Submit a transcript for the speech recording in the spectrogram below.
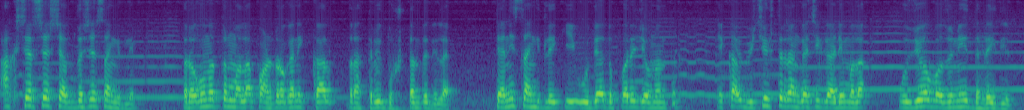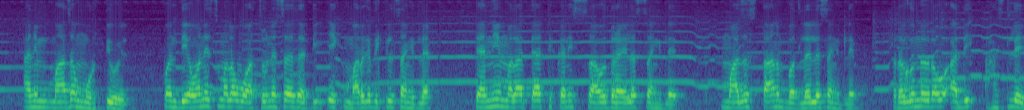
अक्षरशः शब्दशः सांगितले. रघुनाथ मला पांडुरंगाने काल रात्री दृष्टांत दिला त्यांनी सांगितले की उद्या दुपारी जेवणानंतर एका विशिष्ट रंगाची गाडी मला उजव्या बाजूने धडक देईल आणि माझा मृत्यू होईल. पण देवानेच मला वाचवण्यासाठी एक मार्ग देखील सांगितला त्यांनी मला त्या ठिकाणी सावध राहायला सांगितले माझं स्थान बदलायला सांगितले रघुनाथराव आधी हसले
